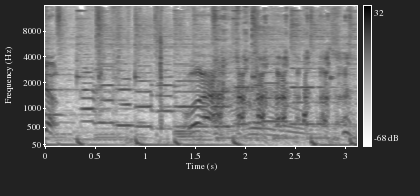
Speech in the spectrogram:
go. Wow. these. We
